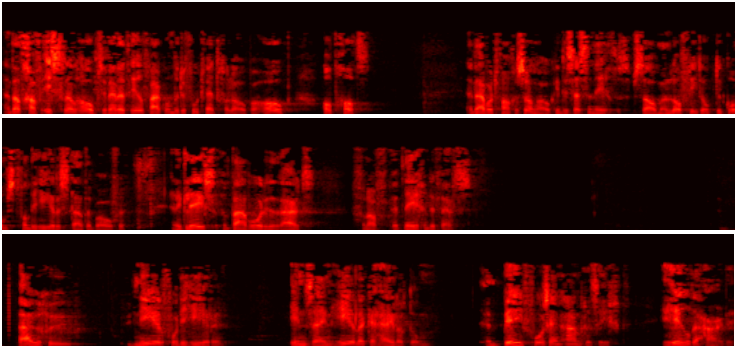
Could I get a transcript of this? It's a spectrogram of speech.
En dat gaf Israël hoop, terwijl het heel vaak onder de voet werd gelopen. Hoop op God. En daar wordt van gezongen, ook in de 96e psalm. Een loflied op de komst van de Here staat erboven. En ik lees een paar woorden eruit vanaf het negende vers. Buig u neer voor de Heere in zijn heerlijke heiligdom en beef voor zijn aangezicht, heel de aarde.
